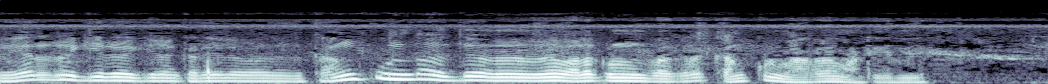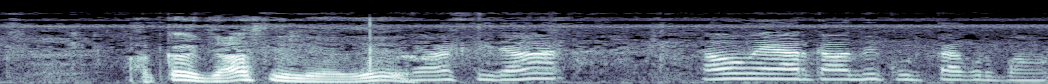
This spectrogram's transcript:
வேற என்ன கீரை வைக்கிறேன் கடையில் வளருது கங்குன் தான் இது வளர்க்கணும்னு பார்க்குறேன். கங்குன் வர மாட்டேங்குது. அக்கா ஜாஸ்தி இல்லையா அது? ஜாஸ்தி தான். அவங்க யாருக்காவது கொடுத்தா கொடுப்பாங்க.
